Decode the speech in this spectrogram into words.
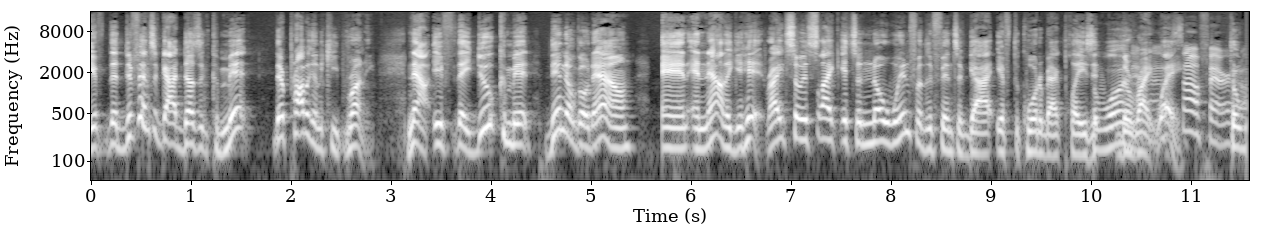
If the defensive guy doesn't commit, they're probably going to keep running. Now, if they do commit, then they'll go down. And, and now they get hit, right? So it's like it's a no win for the defensive guy if the quarterback plays it the, one- right Yeah, way. It's not fair. The one,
